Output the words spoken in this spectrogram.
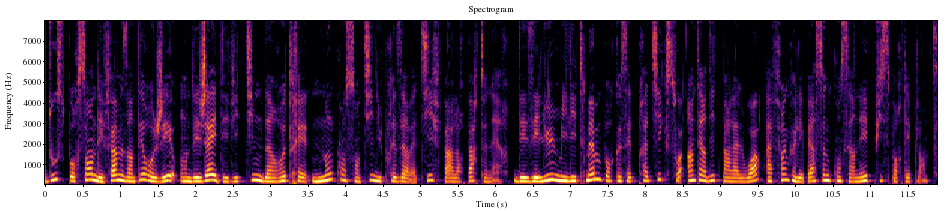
12% des femmes interrogées ont déjà été victimes d'un retrait non consenti du préservatif par leur partenaire. Des élus militent même pour que cette pratique soit interdite par la loi afin que les personnes concernées puissent porter plainte.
